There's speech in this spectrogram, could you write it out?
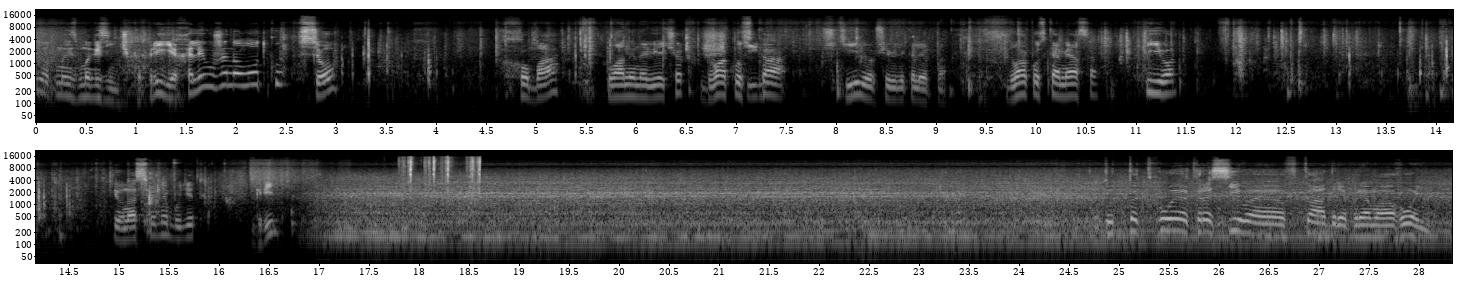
И вот мы из магазинчика приехали уже на лодку. Все. Хоба. Планы на вечер. Два куска. Штиль вообще великолепно. Два куска мяса. Пиво. И у нас сегодня будет гриль. Тут такое красивое в кадре, прямо огонь.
